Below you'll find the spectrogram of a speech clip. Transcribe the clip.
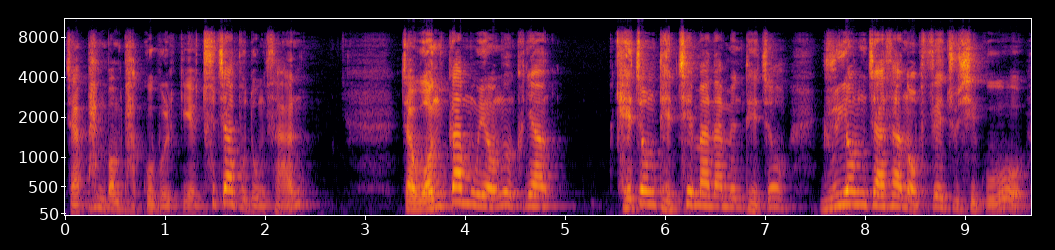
자 한번 바꿔 볼게요. 투자 부동산. 자 원가 모형은 그냥 계정 대체만 하면 되죠. 유형 자산 없애 주시고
